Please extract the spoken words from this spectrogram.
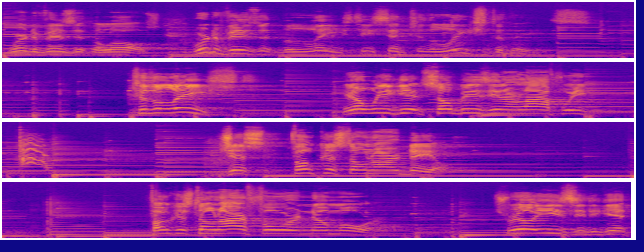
We're to visit the lost. We're to visit the least. He said, to the least of these to the least. You know, we get so busy in our life, we just focused on our deal, focused on our four and no more. It's real easy to get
